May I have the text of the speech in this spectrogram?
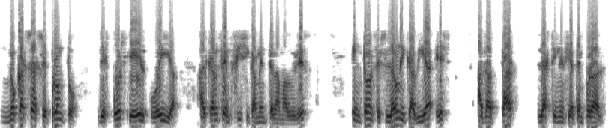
no casarse pronto después que él o ella alcancen físicamente la madurez, entonces la única vía es adaptar la abstinencia temporal.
